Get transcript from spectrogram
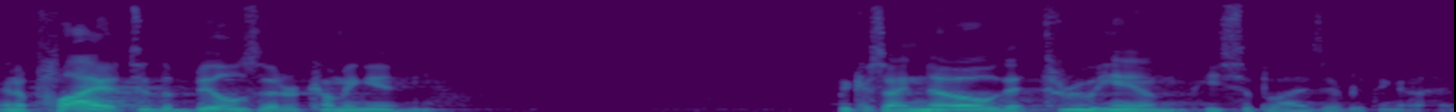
and apply it to the bills that are coming in? Because I know that through Him, He supplies everything I have.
